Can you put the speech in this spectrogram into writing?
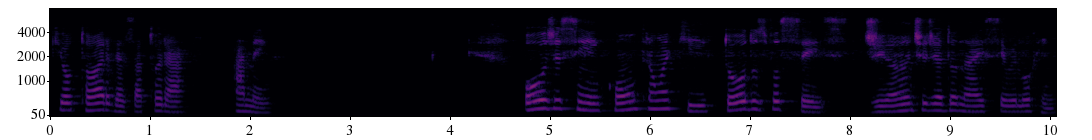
que outorgas a Torá. Amém. Hoje se encontram aqui todos vocês diante de Adonai, seu Elohim.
